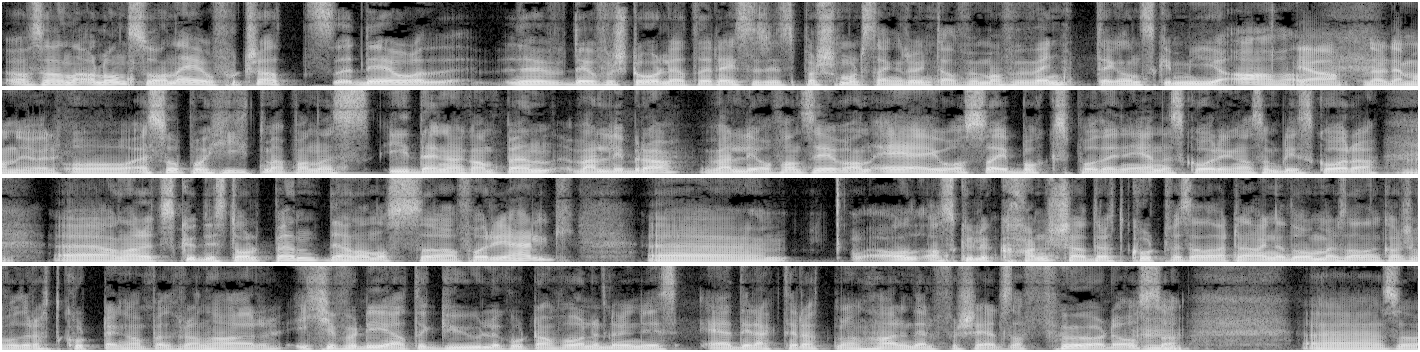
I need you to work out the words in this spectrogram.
altså han, Alonso han er jo fortsatt Det er jo, det er- jo forståelig at det reises litt spørsmålstegn rundt han, for man forventer ganske mye av han. Ja, det er det man gjør. Og jeg så på heatmapen hans i denne kampen, veldig bra, veldig offensiv. Han er jo også i boks på den ene skåringa som blir skåra. han har et skudd i stolpen, det hadde han også forrige helg. Eh, og han skulle kanskje hatt rødt kort hvis han hadde vært en annen dommer, så hadde han kanskje fått rødt kort den kampen, for han har Ikke fordi at det gule kortet han får nødvendigvis er direkte rødt, men han har en del forseelser før det også. Eh, så,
